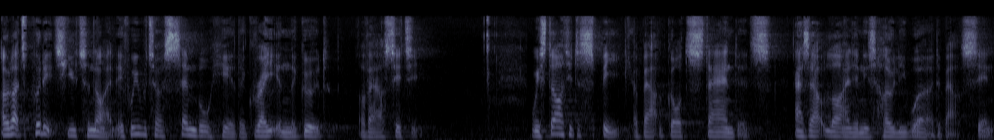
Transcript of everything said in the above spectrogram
I would like to put it to you tonight if we were to assemble here the great and the good of our city, we started to speak about God's standards as outlined in His holy word about sin.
